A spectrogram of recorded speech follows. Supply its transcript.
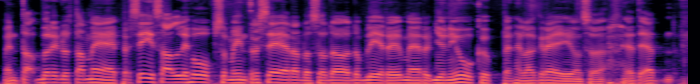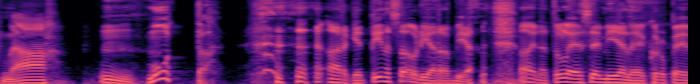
Men ta, börjar du ta med precis allihop som är intresserade så då, då blir det ju mer juniorkuppen hela grejen. Så, jag, jag, nah. mm. Mutta Argentiina, Saudi-Arabia. Aina tulee se mieleen, kun rupeaa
